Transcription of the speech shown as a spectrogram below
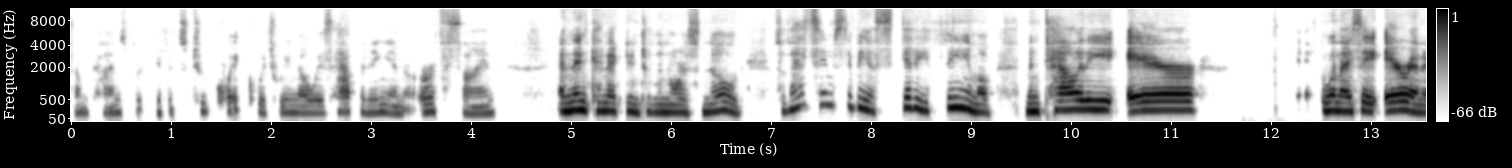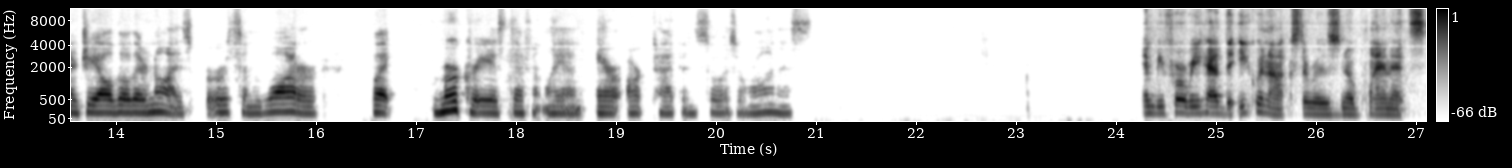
sometimes, but if it's too quick, which we know is happening in Earth sign, and then connecting to the North Node. So that seems to be a steady theme of mentality, air, when I say air energy, although they're not, it's earth and water, but Mercury is definitely an air archetype, and so is Uranus. And before we had the equinox, there was no planets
